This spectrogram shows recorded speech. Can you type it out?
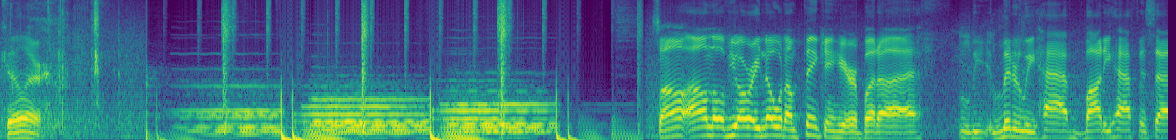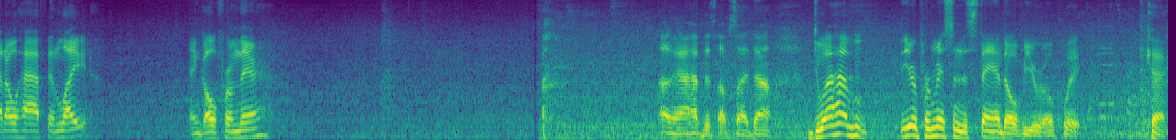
Killer. Don't, I don't know if you already know what I'm thinking here, but uh, literally half body, half in shadow, half in light, and go from there. Okay, I have this upside down. Do I have your permission to stand over you real quick? Okay.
